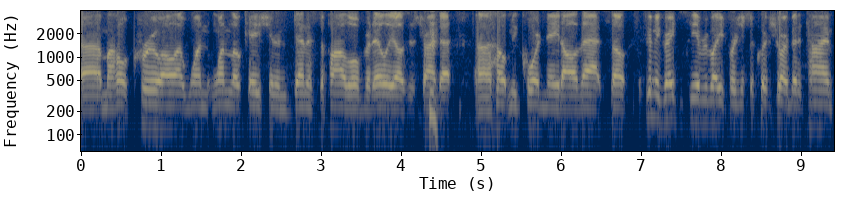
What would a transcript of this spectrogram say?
uh, my whole crew all at one one location. And Dennis DiPaolo over at Ilios is trying to uh, help me coordinate all that. So it's gonna be great to see everybody for just a quick short bit of time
